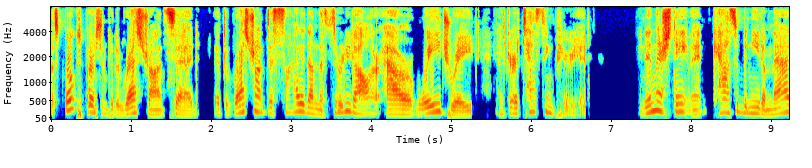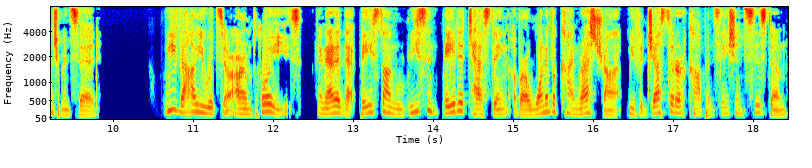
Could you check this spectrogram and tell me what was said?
A spokesperson for the restaurant said that the restaurant decided on the $30 hour wage rate after a testing period and in their statement, Casa Bonita management said, We value our employees and added that based on recent beta testing of our one of a kind restaurant, we've adjusted our compensation system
